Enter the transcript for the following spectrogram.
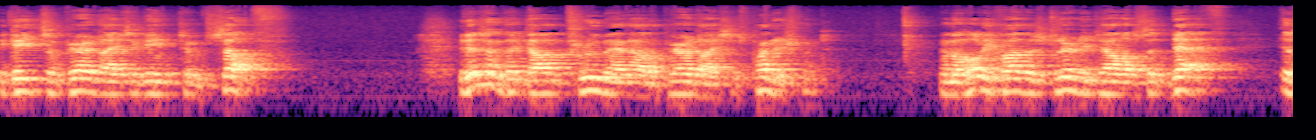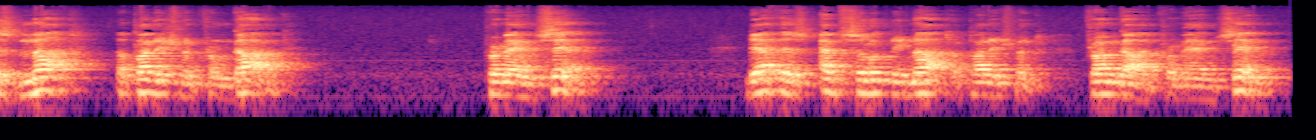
the gates of paradise against himself. It isn't that God threw man out of paradise as punishment. And the Holy Fathers clearly tell us that death is not a punishment from God for man's sin. Death is absolutely not a punishment from God for man's sin.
